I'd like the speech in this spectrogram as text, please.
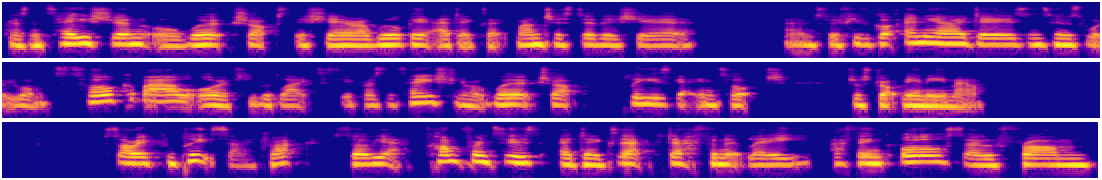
presentation or workshops this year. I will be at EdExec Manchester this year. Um, so if you've got any ideas in terms of what you want me to talk about, or if you would like to see a presentation or a workshop, please get in touch. Just drop me an email. Sorry, complete sidetrack. So yeah, conferences EdExec definitely. I think also from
